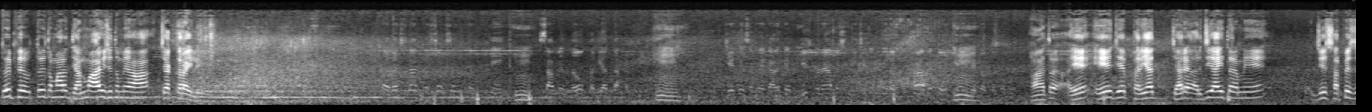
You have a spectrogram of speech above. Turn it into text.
તોય ફેર તોય તમારા ધ્યાનમાં આવ્યું છે તમે આ ચેક કરાવી લઈએ રચના કન્સ્ટ્રક્શન કંપની હમ. સામે નવ ફરિયાદ દાખલ થઈ હમ. જે તે સમયે કારણ કે બ્રિજ બનાવ્યા પછી નીચે જે રસ્તો ખરાબ હતો એ હમ. રીતે હતો. હા તો એ એ જે ફરિયાદ જ્યારે અરજી આવી ત્યારે અમે જે સરફેસ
